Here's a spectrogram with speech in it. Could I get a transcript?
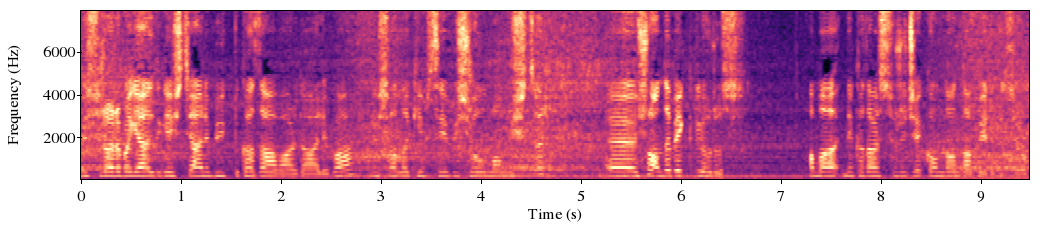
bir sürü araba geldi geçti. Yani büyük bir kaza var galiba. İnşallah kimseye bir şey olmamıştır. E, şu anda bekliyoruz. Ama ne kadar sürecek ondan da haberimiz yok.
